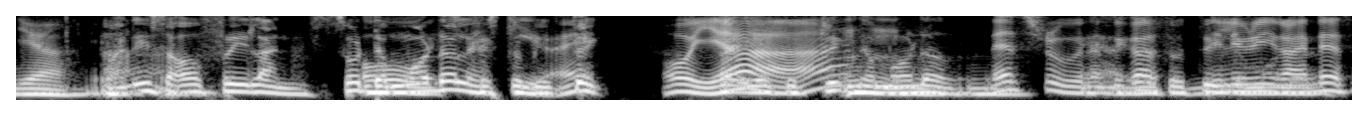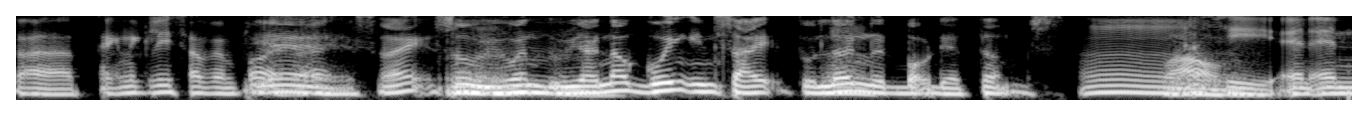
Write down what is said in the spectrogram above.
Yeah. Uh, these are all freelance, so the Oh, model it's has to be right? tweaked. Oh Right? You have to yeah. tweak the model. That's true Yeah, because you to tweak the delivery riders are technically self-employed. Yes, right. So we want we are now going inside to learn about their terms. Mm. I see. And and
